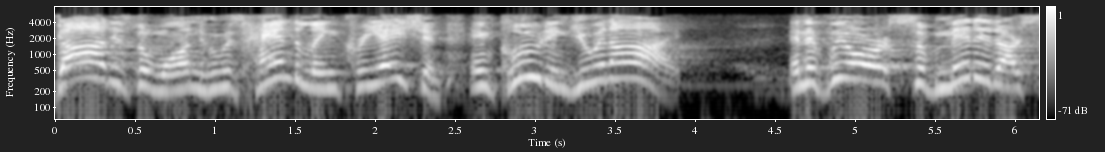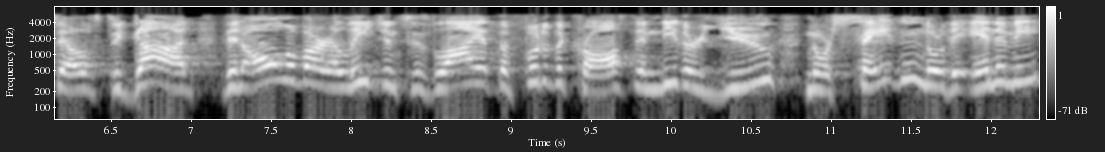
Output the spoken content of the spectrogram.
God is the one who is handling creation, including you and I. And if we are submitted ourselves to God, then all of our allegiances lie at the foot of the cross, and neither you, nor Satan, nor the enemy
